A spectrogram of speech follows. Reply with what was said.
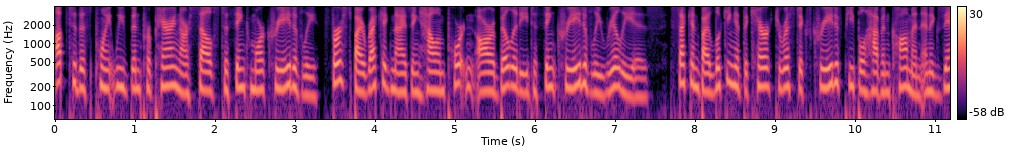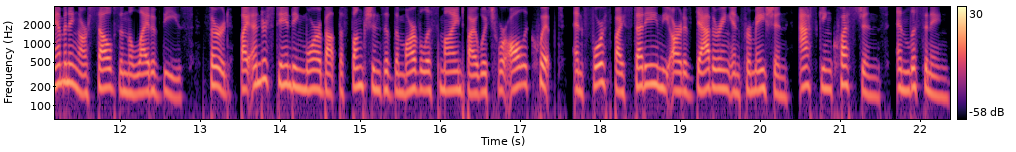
Up to this point, we've been preparing ourselves to think more creatively, first by recognizing how important our ability to think creatively really is, second, by looking at the characteristics creative people have in common and examining ourselves in the light of these, third, by understanding more about the functions of the marvelous mind by which we're all equipped, and fourth, by studying the art of gathering information, asking questions, and listening.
